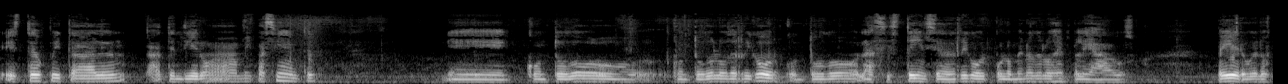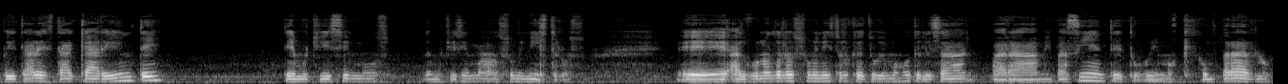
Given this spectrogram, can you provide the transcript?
este hospital atendieron a mi paciente eh, con todo con todo lo de rigor, con toda la asistencia de rigor, por lo menos de los empleados. Pero el hospital está carente de muchísimos de muchísimos suministros. Eh, algunos de los suministros que tuvimos que utilizar para mi paciente tuvimos que comprarlo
